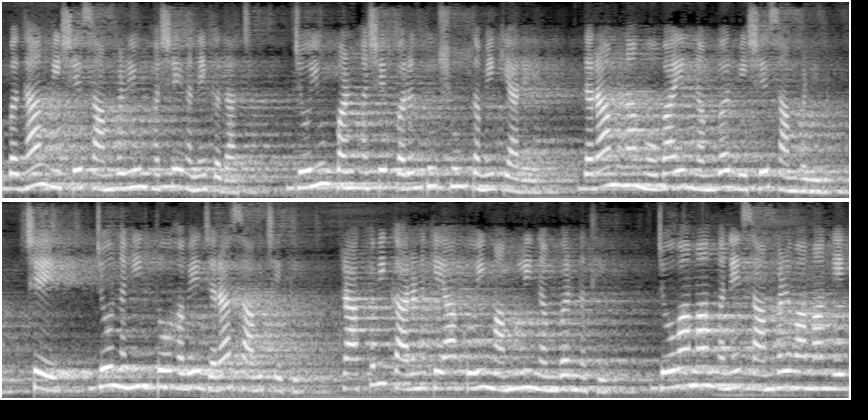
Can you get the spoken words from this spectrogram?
બધા વિશે સાંભળ્યું હશે અને કદાચ જોયું પણ હશે, પરંતુ શું તમે ક્યારેય ડરામના મોબાઈલ નંબર વિશે સાંભળ્યું છે? જો નહીં, તો હવે જરા સાવચેતી રાખવી, કારણ કે આ કોઈ મામૂલી નંબર નથી. જોવામાં અને સાંભળવામાં એક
